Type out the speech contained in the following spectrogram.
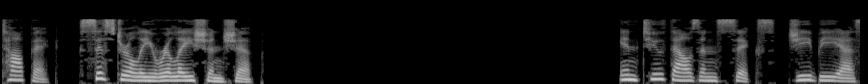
Topic: Sisterly relationship. In 2006, GBS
